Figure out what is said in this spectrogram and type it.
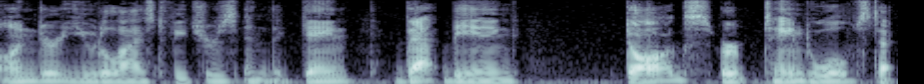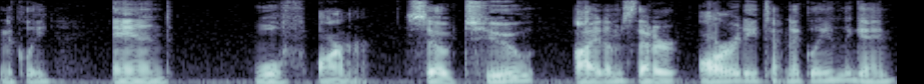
underutilized features in the game, that being dogs, or tamed wolves technically, and wolf armor. So, two items that are already technically in the game.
